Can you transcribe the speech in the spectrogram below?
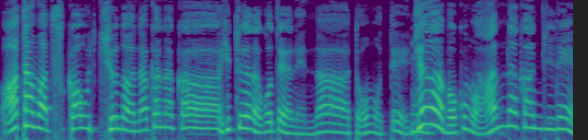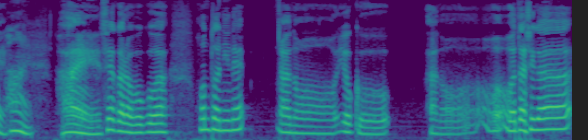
頭使うっちゅうのはなかなか必要なことやねんなと思って、じゃあ僕もあんな感じで、はい。はい。せやから僕は、本当にね、あの、よく、あの、私が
